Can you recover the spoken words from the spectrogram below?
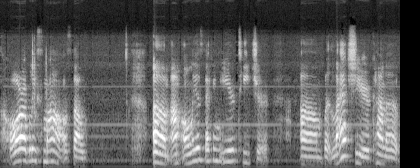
horribly small. So um, I'm only a second year teacher. Um, but last year, kind of,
